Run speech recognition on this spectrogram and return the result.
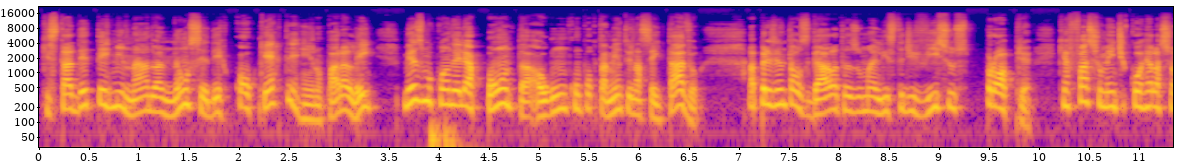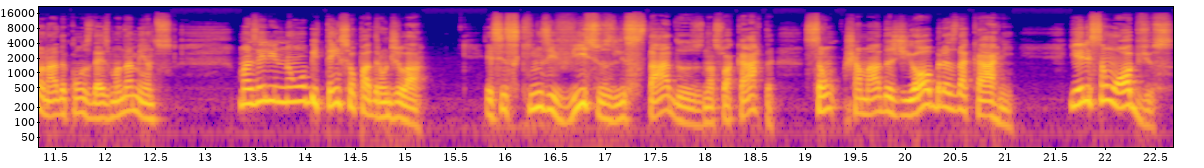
que está determinado a não ceder qualquer terreno para a lei, mesmo quando ele aponta algum comportamento inaceitável, apresenta aos Gálatas uma lista de vícios própria, que é facilmente correlacionada com os Dez Mandamentos. Mas ele não obtém seu padrão de lá. Esses 15 vícios listados na sua carta são chamadas de obras da carne, e eles são óbvios,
